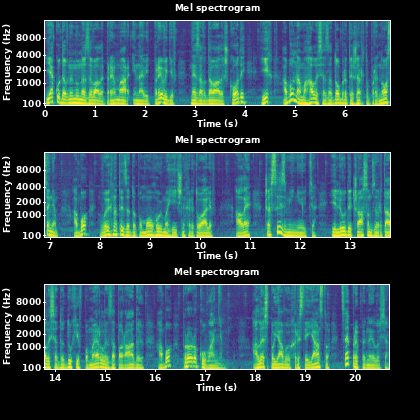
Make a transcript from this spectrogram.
як у давнину називали примар і навіть привидів, не завдавали шкоди, їх або намагалися задобрити жертвоприносенням, або вигнати за допомогою магічних ритуалів. Але часи змінюються, і люди часом зверталися до духів померлих за порадою або пророкуванням. Але з появою християнства це припинилося.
